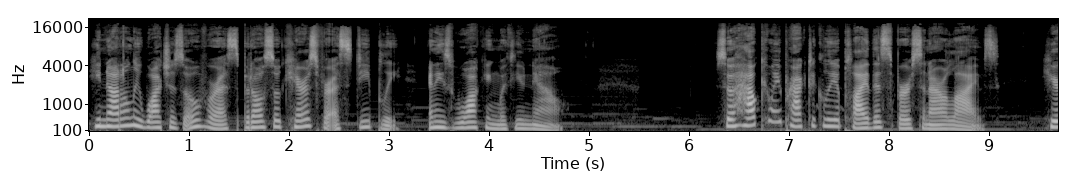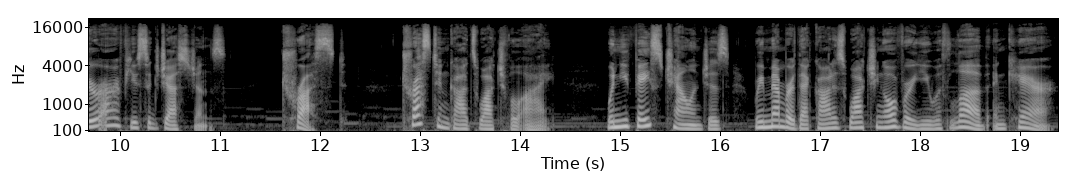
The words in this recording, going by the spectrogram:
He not only watches over us, but also cares for us deeply, and He's walking with you now. So, how can we practically apply this verse in our lives? Here are a few suggestions. Trust. Trust in God's watchful eye. When you face challenges, remember that God is watching over you with love and care.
